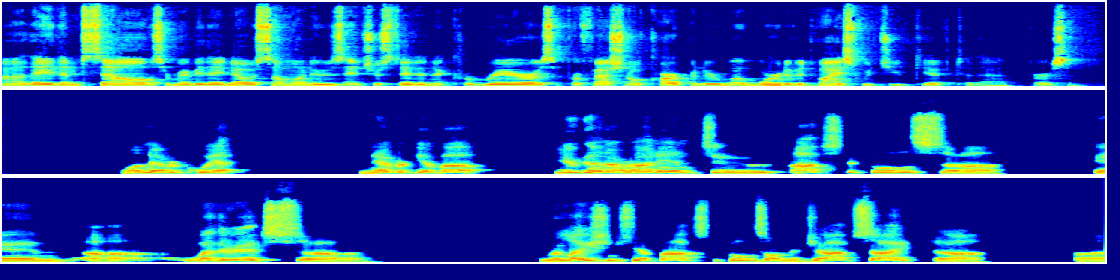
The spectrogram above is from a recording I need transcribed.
uh, they themselves, or maybe they know someone who's interested in a career as a professional carpenter, what word of advice would you give to that person? Well, never quit. Never give up. You're going to run into obstacles, uh, and uh, whether it's uh, relationship obstacles on the job site, uh, uh,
